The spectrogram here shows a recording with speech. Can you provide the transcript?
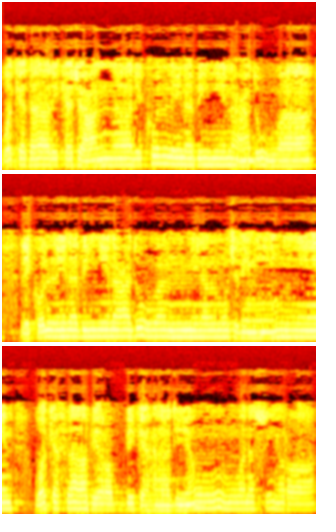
وَكَذَلِكَ جَعَلْنَا لِكُلِّ نَبِيٍّ عَدُوًا لِكُلِّ نَبِيٍّ عَدُوًا مِنَ الْمُجْرِمِينَ وَكَفَى بِرَبِّكَ هَادِيًا وَنَصِيرًا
